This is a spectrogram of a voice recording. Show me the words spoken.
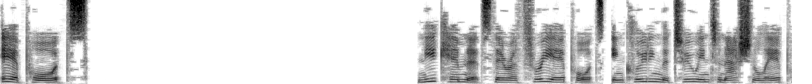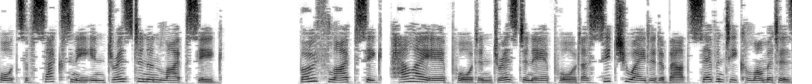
Airports Near Chemnitz there are three airports, including the two international airports of Saxony in Dresden and Leipzig. Both Leipzig, Halle Airport and Dresden Airport are situated about 70 kilometers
